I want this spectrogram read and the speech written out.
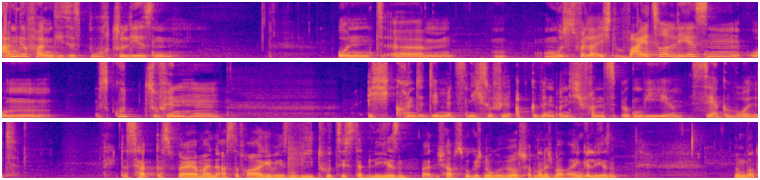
angefangen, dieses Buch zu lesen und ähm, muss vielleicht weiterlesen, um es gut zu finden. Ich konnte dem jetzt nicht so viel abgewinnen und ich fand es irgendwie sehr gewollt. Das, hat, das wäre ja meine erste Frage gewesen, wie tut sich denn lesen? Weil ich habe es wirklich nur gehört, ich habe noch nicht mal reingelesen. Irgendwas.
